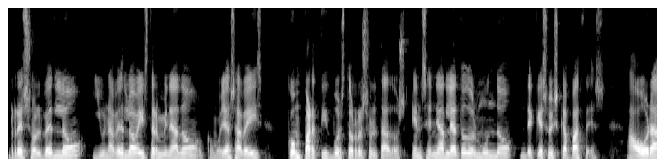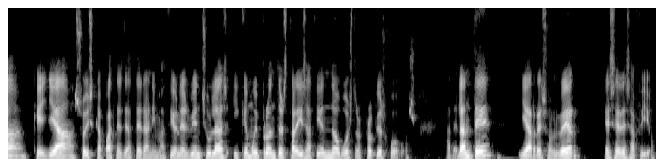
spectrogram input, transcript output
resolvedlo y una vez lo habéis terminado, como ya sabéis, compartid vuestros resultados, enseñarle a todo el mundo de qué sois capaces, ahora que ya sois capaces de hacer animaciones bien chulas y que muy pronto estaréis haciendo vuestros propios juegos. Adelante y a resolver ese desafío.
